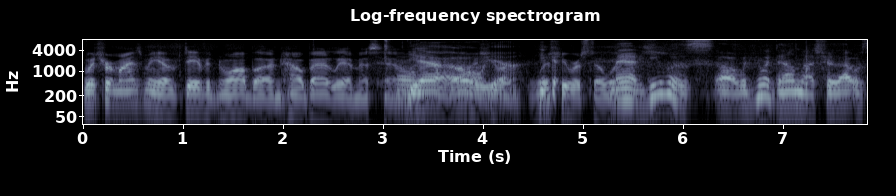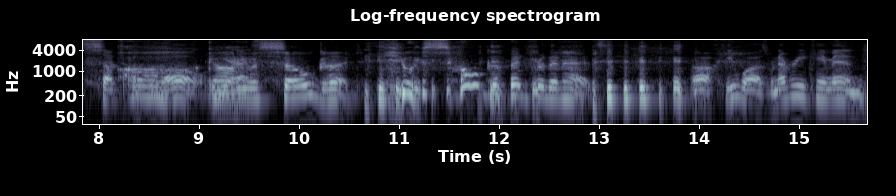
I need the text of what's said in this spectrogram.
which reminds me of David Nwaba and how badly I miss him. Oh, yeah. Oh wish you yeah. were, wish He you were still with Man, he was uh, when he went down last year. That was such a blow. God, he was so good. He was so good for the Nets. Oh, he was. Whenever he came in,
